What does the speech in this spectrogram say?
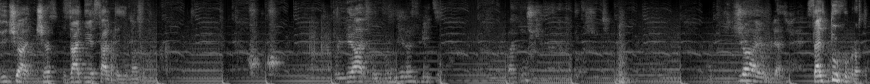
Отвечаю, сейчас заднее сальто ебану. Блять, хоть бы не разбиться. Подушки надо положить. Отвечаю, блядь. Сальтуху просто.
